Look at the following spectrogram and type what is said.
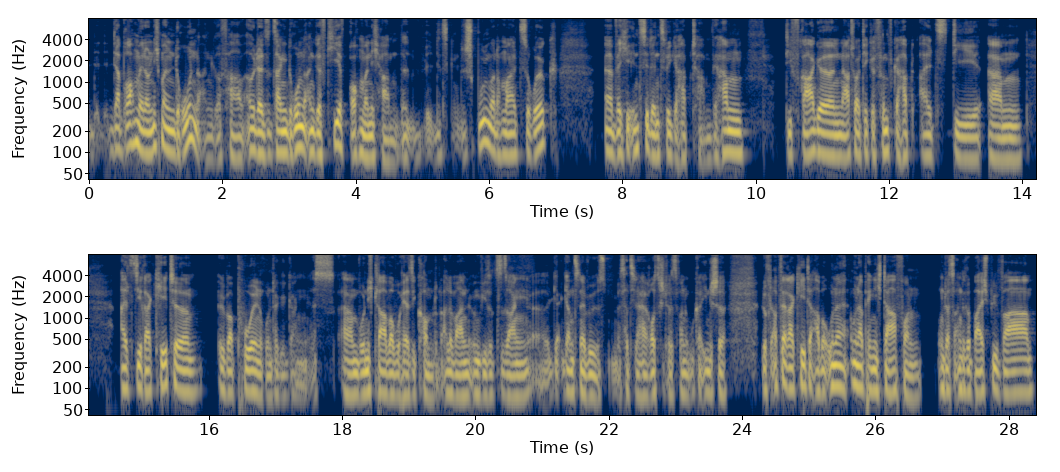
da brauchen wir noch nicht mal einen Drohnenangriff haben. Oder sozusagen Drohnenangriff Kiew brauchen wir nicht haben. Jetzt spulen wir noch mal zurück, äh, welche Inzidenz wir gehabt haben. Wir haben die Frage NATO Artikel 5 gehabt, als die, ähm, als die Rakete über Polen runtergegangen ist, ähm, wo nicht klar war, woher sie kommt. Und alle waren irgendwie sozusagen äh, ganz nervös. Es hat sich dann herausgestellt, es war eine ukrainische Luftabwehrrakete, aber unabhängig davon. Und das andere Beispiel war,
